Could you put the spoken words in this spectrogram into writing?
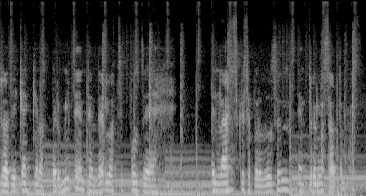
radica en que nos permite entender los tipos de enlaces que se producen entre los átomos.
